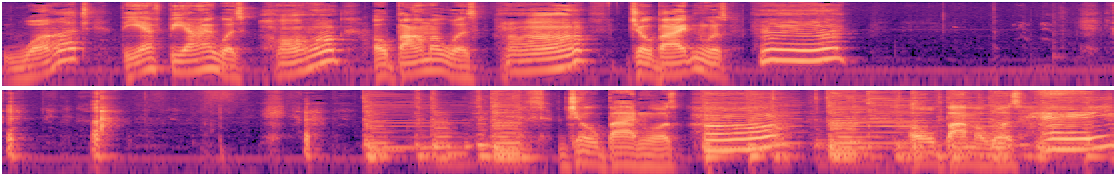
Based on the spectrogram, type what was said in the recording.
What? The FBI was, huh? Obama was, huh? Joe Biden was, huh? Joe Biden was, huh? Obama was, hey?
